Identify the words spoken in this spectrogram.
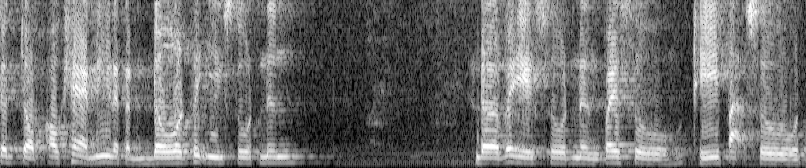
จนจบเอาแค่นี้แล้วก็โดดไปอีกสูตรหนึ่งเดินไปอีกสูตรหนึ่งไปสู่ทีปะสูตร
